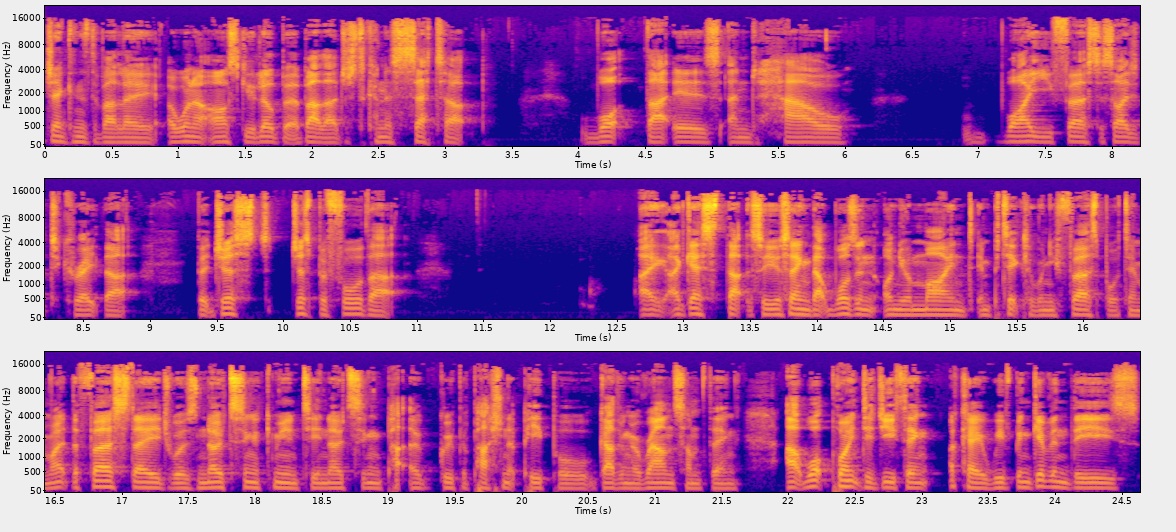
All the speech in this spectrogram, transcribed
Jenkins the Valet. I want to ask you a little bit about that just to kind of set up what that is and how why you first decided to create that. But just just before that, I, I, guess that so you're saying that wasn't on your mind in particular when you first bought in, right? The first stage was noticing a community, noticing a group of passionate people gathering around something. At what point did you think, okay, we've been given these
